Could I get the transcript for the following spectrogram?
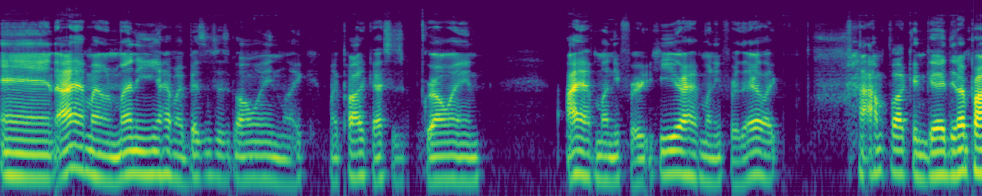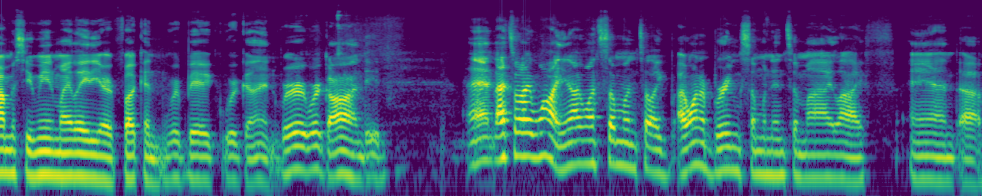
and I have my own money, I have my businesses going, like my podcast is growing, I have money for here, I have money for there, like. I'm fucking good, dude. I promise you, me and my lady are fucking. We're big. We're gone. We're we're gone, dude and that's what I want. You know, I want someone to like. I want to bring someone into my life, and uh,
